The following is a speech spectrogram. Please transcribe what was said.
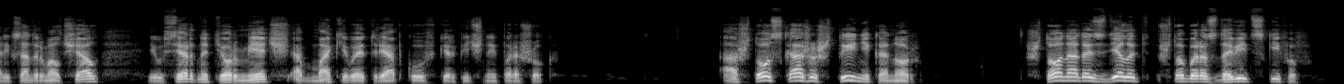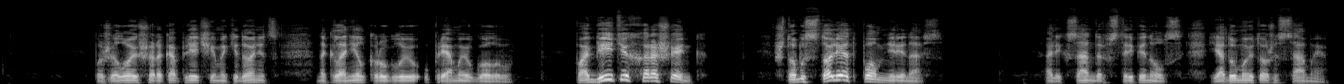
Александр молчал и усердно тер меч, обмакивая тряпку в кирпичный порошок. — А что скажешь ты, Никанор? Что надо сделать, чтобы раздавить скифов? Пожилой широкоплечий македонец наклонил круглую упрямую голову. — Побить их хорошенько, чтобы сто лет помнили нас. Александр встрепенулся. Я думаю то же самое.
